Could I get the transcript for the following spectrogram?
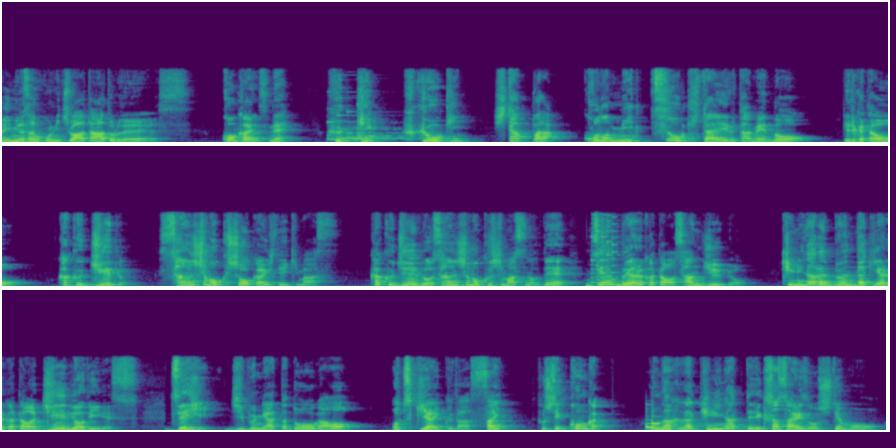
はい、皆さんこんにちは、タートルです。今回ですね、腹筋、腹横筋、下っ腹、この3つを鍛えるためのやり方を各10秒、3種目紹介していきます。各10秒3種目しますので、全部やる方は30秒。気になる分だけやる方は10秒でいいです。ぜひ自分に合った動画をお付き合いください。そして今回、お腹が気になってエクササイズをしても、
